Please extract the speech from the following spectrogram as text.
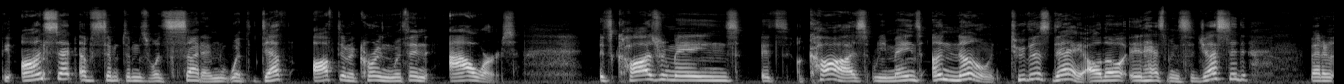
The onset of symptoms was sudden, with death often occurring within hours. Its cause remains its cause remains unknown to this day, although it has been suggested that an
